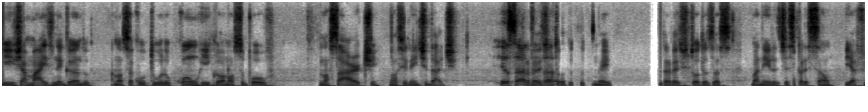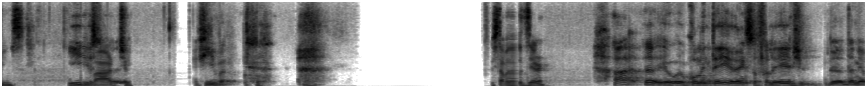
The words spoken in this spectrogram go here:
e jamais negando a nossa cultura, o quão rico é o nosso povo, nossa arte, nossa identidade. Exato. Através exato. de todo o meio, através de todas as maneiras de expressão e afins. Isso. Viva a arte. Viva. Estava a dizer? Ah, eu, eu comentei antes, eu falei de, da, da, minha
